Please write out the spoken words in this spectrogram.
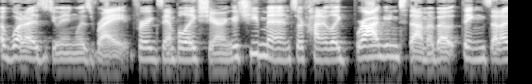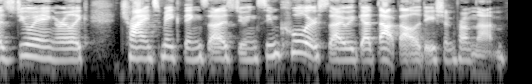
of what I was doing was right. For example, like sharing achievements or kind of like bragging to them about things that I was doing or like trying to make things that I was doing seem cooler so I would get that validation from them.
